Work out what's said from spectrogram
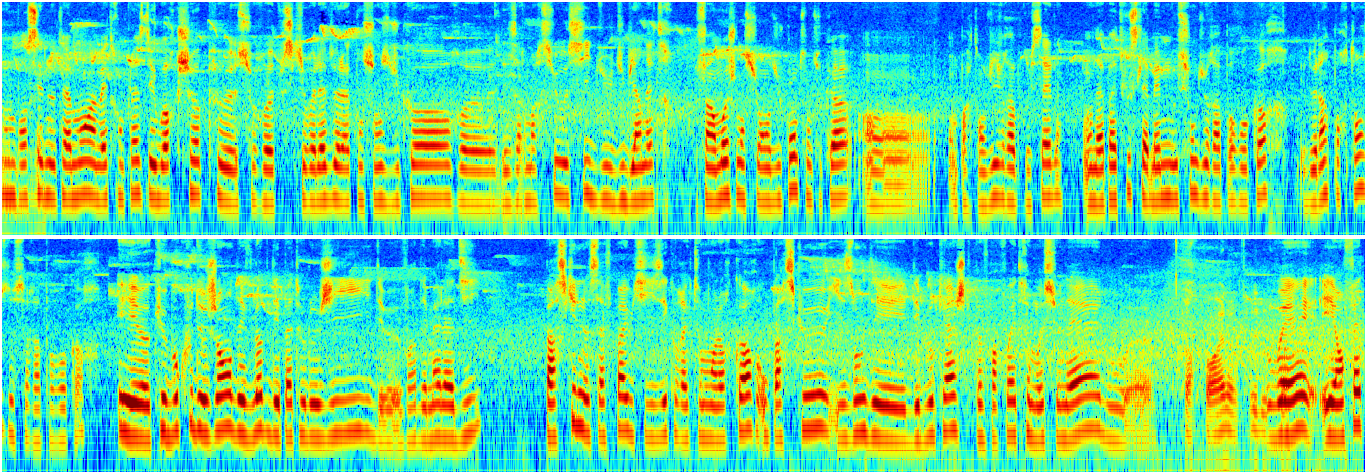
On pensait notamment à mettre en place des workshops euh, sur euh, tout ce qui relève de la conscience du corps, des arts martiaux aussi, du, bien-être. Enfin, moi, je m'en suis rendu compte, en tout cas, en, partant vivre à Bruxelles. On n'a pas tous la même notion du rapport au corps et de l'importance de ce rapport au corps. Et que beaucoup de gens développent des pathologies, voire des maladies, parce qu'ils ne savent pas utiliser correctement leur corps ou parce qu'ils ont des, des blocages qui peuvent parfois être émotionnels ou... euh, corporel aussi, des fois. Ouais, et en fait,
